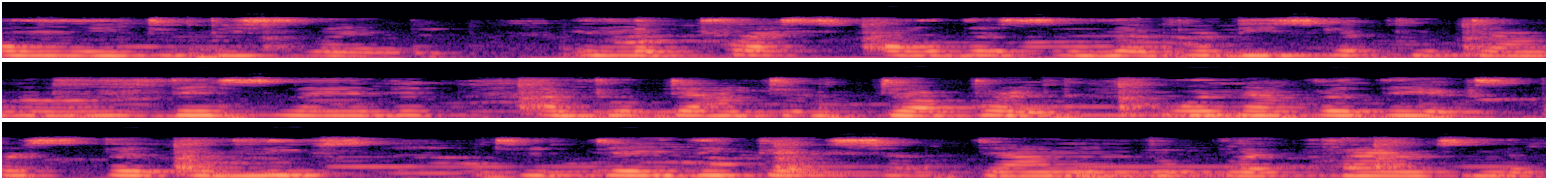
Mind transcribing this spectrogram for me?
only to be slandered. In the press, all the celebrities get put down on, they slandered and put down to the whenever they express their beliefs. Today they get shut down and look like clowns in the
